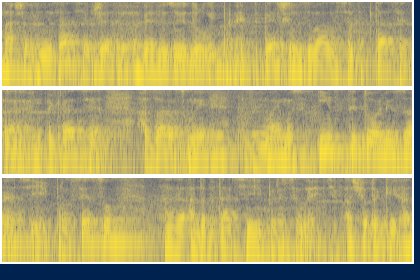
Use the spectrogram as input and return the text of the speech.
наша організація вже реалізує другий проект. Перший називався адаптація та інтеграція. А зараз ми займаємось інституалізацією процесу адаптації переселенців. А що таке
